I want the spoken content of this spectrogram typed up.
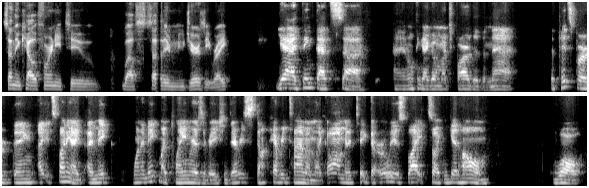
Southern California to well, Southern New Jersey, right? Yeah, I think that's. Uh, I don't think I go much farther than that. The Pittsburgh thing. I, it's funny. I, I make when I make my plane reservations, every st- every time I'm like, oh, I'm going to take the earliest flight so I can get home. Well,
